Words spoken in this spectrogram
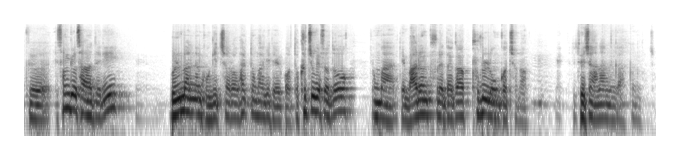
그 선교사들이 물 만난 고기처럼 활동하게 되고 또 그쪽에서도 정말 이렇게 마른 풀에다가 불을 놓은 것처럼 되지 않았는가 보는 거죠.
